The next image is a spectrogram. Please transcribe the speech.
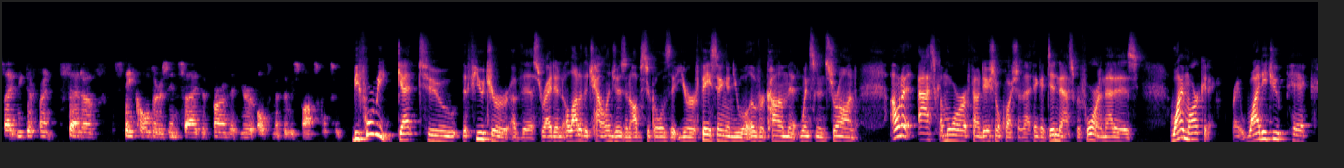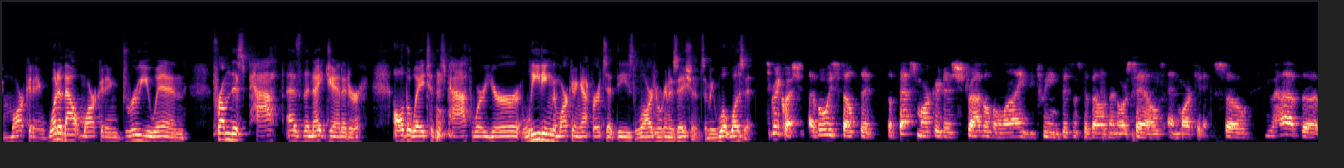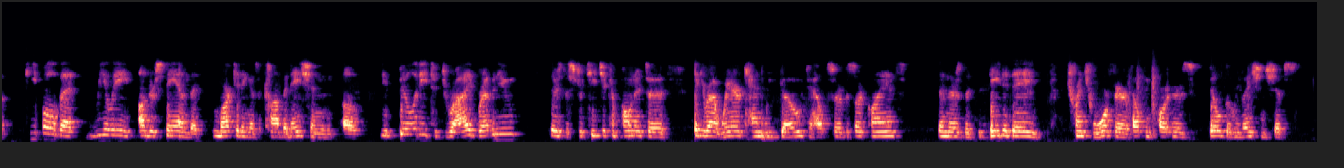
slightly different set of stakeholders inside the firm that you're ultimately responsible to. Before we get to the future of this, right, and a lot of the challenges and obstacles that you're facing and you will overcome at Winston Strawn, I want to ask a more foundational question that I think I didn't ask before, and that is why marketing? Right? Why did you pick marketing? What about marketing drew you in from this path as the night janitor all the way to this path where you're leading the marketing efforts at these large organizations? I mean, what was it? It's a great question. I've always felt that the best marketers straddle the line between business development or sales and marketing. So you have the people that really understand that marketing is a combination of the ability to drive revenue there's the strategic component to figure out where can we go to help service our clients. Then there's the day-to-day trench warfare of helping partners build the relationships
